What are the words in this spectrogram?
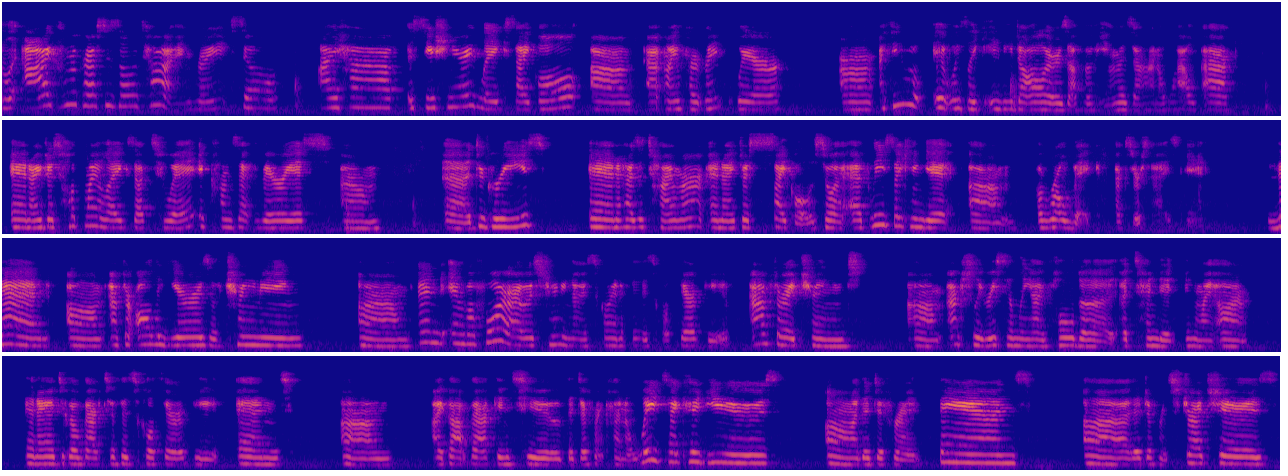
I come across this all the time, right? So I have a stationary leg cycle um, at my apartment where um, I think it was like eighty dollars off of Amazon a while back, and I just hook my legs up to it. It comes at various um, uh, degrees and it has a timer, and I just cycle. So at least I can get um, aerobic exercise in. Then um, after all the years of training. Um, and and before I was training, I was going to physical therapy. After I trained, um, actually recently I pulled a, a tendon in my arm, and I had to go back to physical therapy. And um, I got back into the different kind of weights I could use, uh, the different bands, uh, the different stretches.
